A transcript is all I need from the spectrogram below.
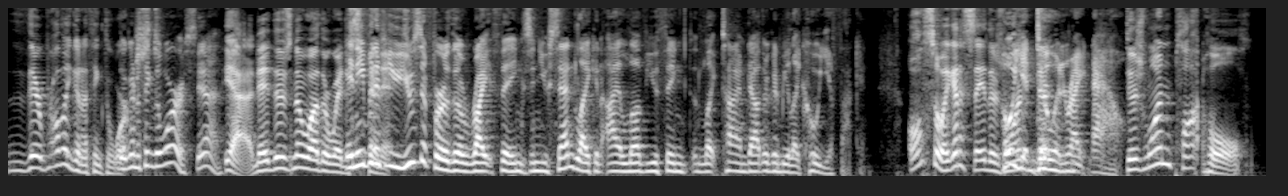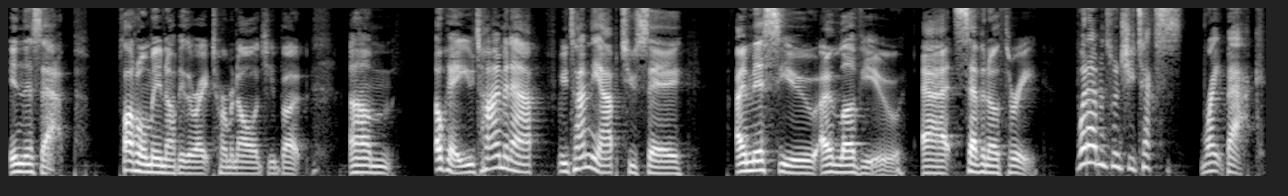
they're probably going to think the worst. They're going to think the worst, yeah. yeah. there- There's no other way to. And even if you use it for the right things and you send like an "I love you" thing like timed out, they're going to be like, "Who you fucking? also, I gotta say, there's Who one, you there- doing right now?" There's one plot hole in this app. Plot hole may not be the right terminology, but um, okay, you time an app, you time the app to say, "I miss you, I love you" at 7:03. What happens when she texts right back?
